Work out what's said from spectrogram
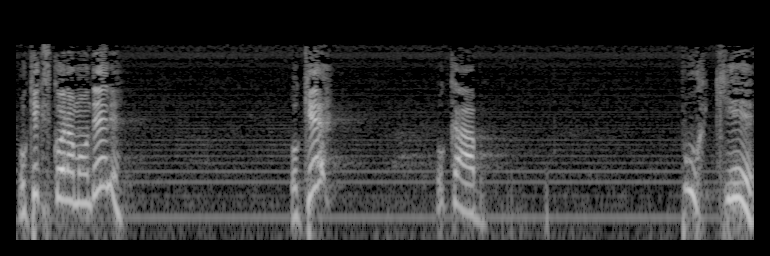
o que, que ficou na mão dele? O que? O cabo. Por que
